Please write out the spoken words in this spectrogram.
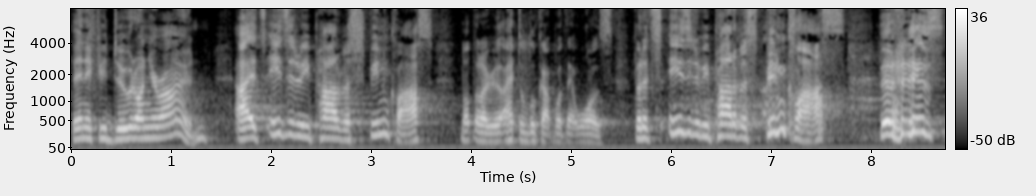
than if you do it on your own. Uh, it's easy to be part of a spin class. Not that I, really, I had to look up what that was, but it's easy to be part of a spin class than it is,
